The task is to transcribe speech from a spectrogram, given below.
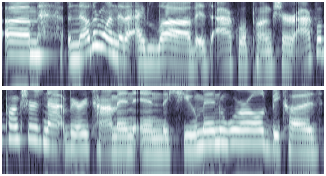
Um, another one that I love is aquapuncture. Aquapuncture is not very common in the human world because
